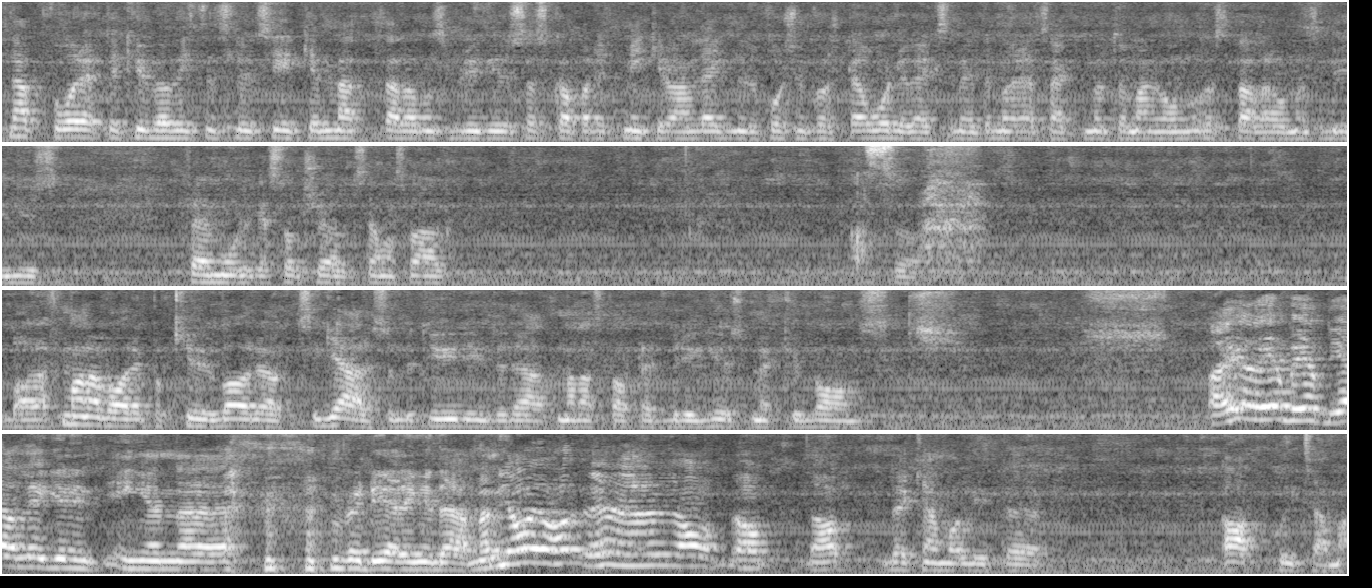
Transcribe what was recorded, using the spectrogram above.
Knappt två år efter Kubavistens slutcirkel med att Stallarholmens brygghus har skapat ett mikroanläggning och får sin första orderverksamhet. Det har sagt med många gånger. Stallarholmens brygghus fem olika sorters öl tillsammans med allt. Alltså... Bara för att man har varit på Kuba och rökt cigarr så betyder inte det att man har startat ett brygghus med kubansk Ja, jag, jag, jag, jag lägger ingen äh, värdering i det. Men ja, ja, eh, ja, ja, ja, det kan vara lite... Ja, skitsamma.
